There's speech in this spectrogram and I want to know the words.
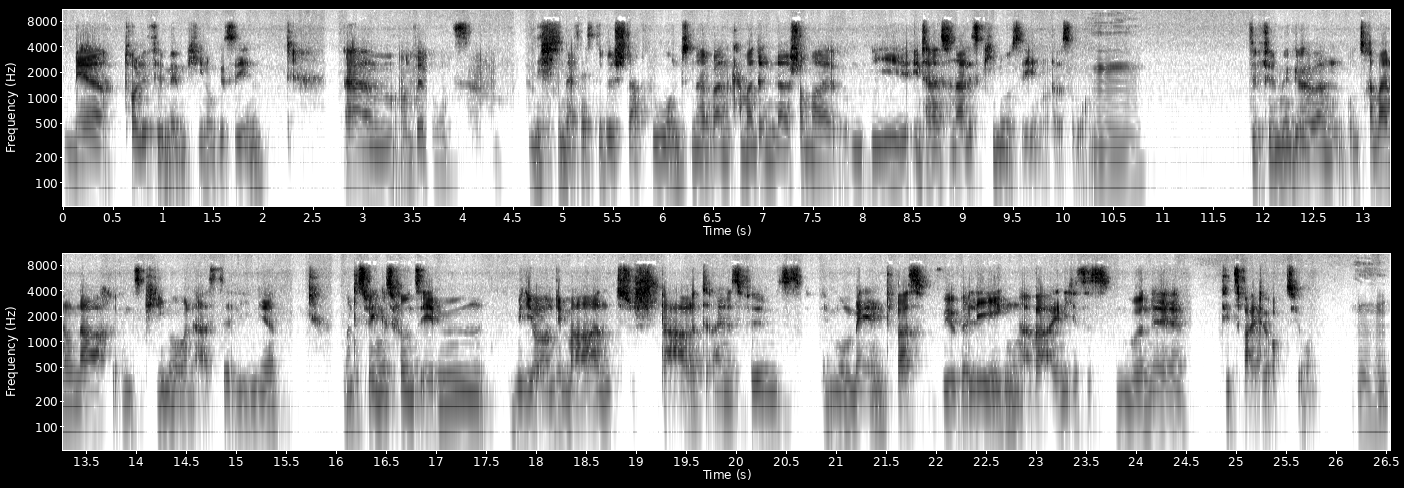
mehr tolle Filme im Kino gesehen. Ähm, und wenn man jetzt nicht in der Festivalstadt wohnt, ne, wann kann man denn da schon mal irgendwie internationales Kino sehen oder so? Mm. Die Filme gehören unserer Meinung nach ins Kino in erster Linie. Und deswegen ist für uns eben Video on Demand Start eines Films im Moment, was wir überlegen, aber eigentlich ist es nur eine, die zweite Option. Mhm.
